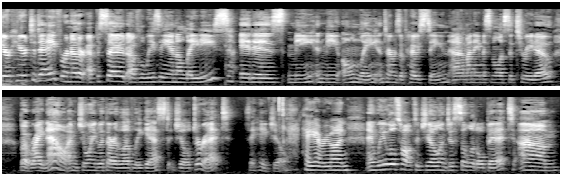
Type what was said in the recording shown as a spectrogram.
guys, we're here today for another episode of Louisiana Ladies. It is me and me only in terms of hosting. Uh, my name is Melissa Torito, but right now I'm joined with our lovely guest, Jill Durrett. Say hey, Jill. Hey everyone. And we will talk to Jill in just a little bit. Um,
